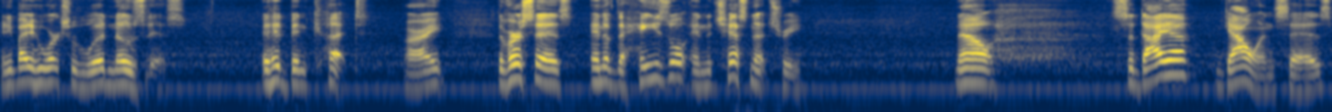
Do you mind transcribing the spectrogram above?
Anybody who works with wood knows this. It had been cut, all right? The verse says, and of the hazel and the chestnut tree. Now, Saadiah Gaon says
